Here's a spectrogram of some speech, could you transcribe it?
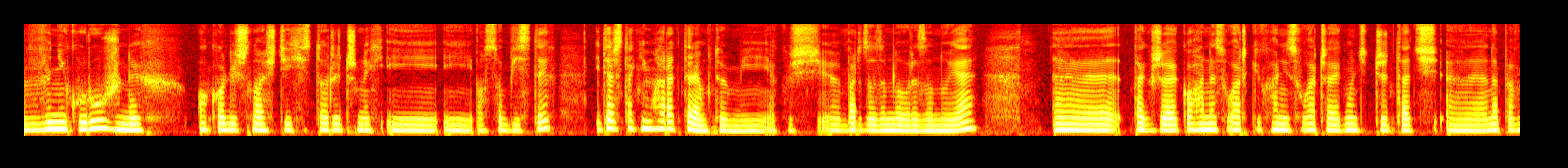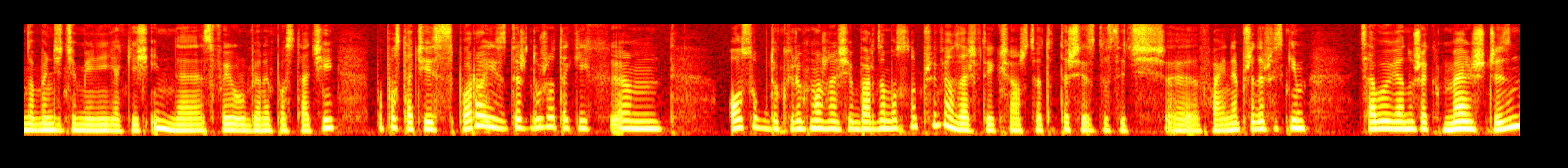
w wyniku różnych okoliczności historycznych i, i osobistych. I też takim charakterem, który mi jakoś bardzo ze mną rezonuje. E, także kochane słuchaczki, kochani słuchacze, jak będziecie czytać, e, na pewno będziecie mieli jakieś inne swoje ulubione postaci, bo postaci jest sporo i jest też dużo takich um, osób, do których można się bardzo mocno przywiązać w tej książce. To też jest dosyć e, fajne. Przede wszystkim cały wianuszek mężczyzn,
